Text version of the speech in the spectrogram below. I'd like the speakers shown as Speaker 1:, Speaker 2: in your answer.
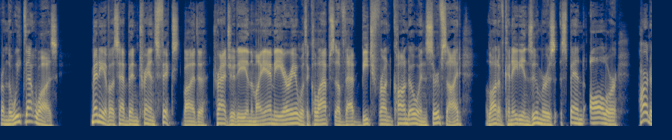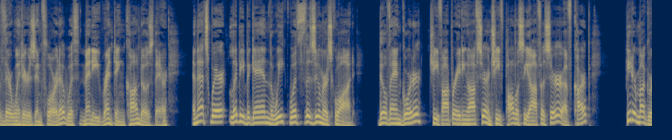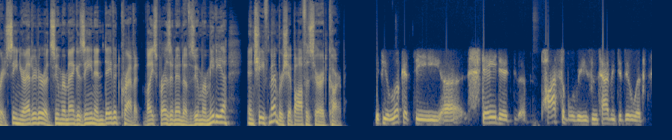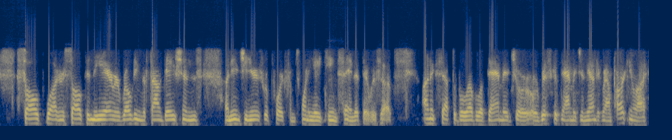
Speaker 1: from the week that was. Many of us have been transfixed by the tragedy in the Miami area with the collapse of that beachfront condo in Surfside. A lot of Canadian Zoomers spend all or part of their winters in Florida, with many renting condos there. And that's where Libby began the week with the Zoomer Squad. Bill Van Gorder, Chief Operating Officer and Chief Policy Officer of CARP, Peter Muggeridge, senior editor at Zoomer Magazine, and David Kravitz, vice president of Zoomer Media and chief membership officer at CARP.
Speaker 2: If you look at the uh, stated uh, possible reasons having to do with salt water, salt in the air, eroding the foundations, an engineer's report from 2018 saying that there was a unacceptable level of damage or, or risk of damage in the underground parking lot.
